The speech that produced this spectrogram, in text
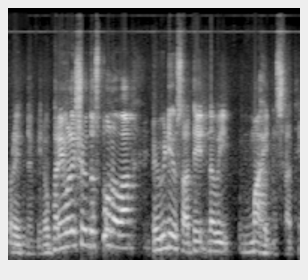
પ્રયત્ન કર્યો. ફરી મળીશું દોસ્તો નવા વીડિયો સાથે, નવી માહિતી સાથે.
